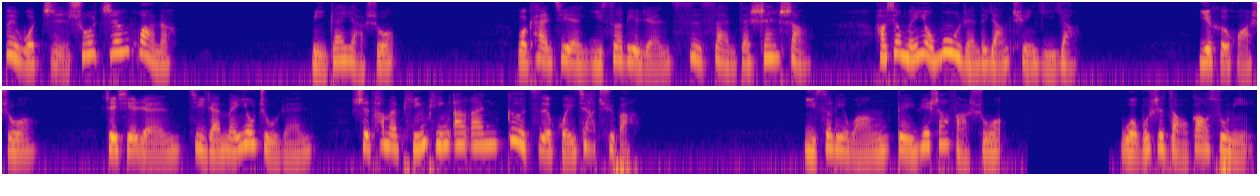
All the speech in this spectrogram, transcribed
对我只说真话呢？”米该亚说：“我看见以色列人四散在山上，好像没有牧人的羊群一样。耶和华说：这些人既然没有主人，使他们平平安安各自回家去吧。”以色列王对约沙法说：“我不是早告诉你，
